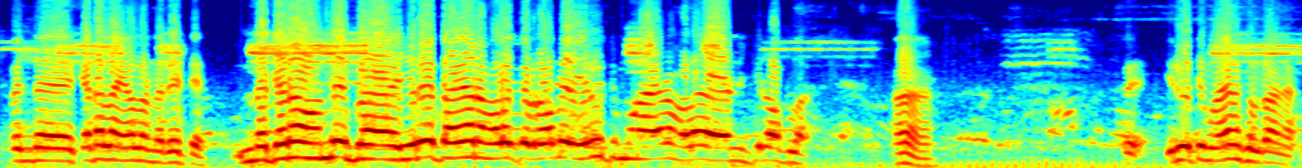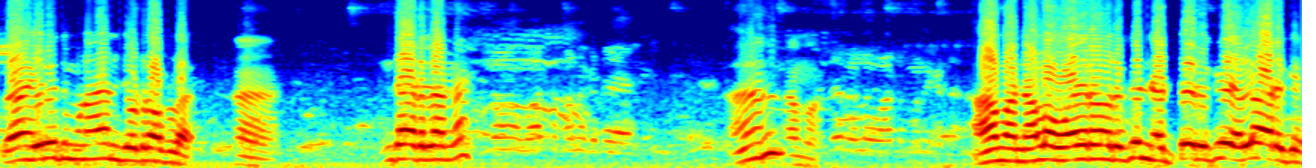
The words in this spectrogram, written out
இப்போ இந்த கிடலாம் எவ்வளோண்ணா ரேட்டு இந்த கடை வந்து இப்ப இருபத்தாயிரம் விலை சொல்றவங்க இருபத்தி மூணாயிரம் விலை நிக்கிறாப்புல. ஆ. இருபத்தி மூணாயிரம் சொல்றாங்க. வே- இருபத்தி மூணாயிரம் சொல்றாப்புல. ஆ. இந்த ஆடுலாம்ண்ணா வாட்டமான கடை ஆ? ஆமா. நல்ல உயரம் இருக்கு நெட் இருக்கு எல்லாம் இருக்கு.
